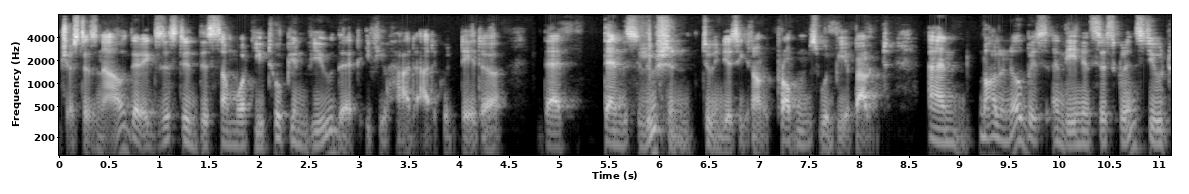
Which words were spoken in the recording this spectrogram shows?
just as now, there existed this somewhat utopian view that if you had adequate data, that then the solution to India's economic problems would be apparent. And Mahalanobis and the Indian Statistical Institute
